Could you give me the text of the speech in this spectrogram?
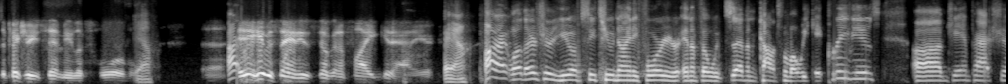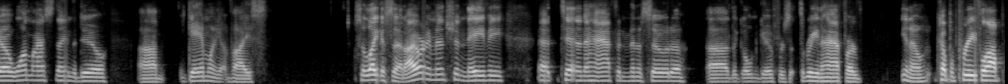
the picture you sent me looks horrible. Yeah. Uh, he, he was saying he was still going to fight. Get out of here. Yeah. All right. Well, there's your UFC 294, your NFL Week 7, College Football Week 8 previews. Uh, Jam packed show. One last thing to do um, gambling advice. So, like I said, I already mentioned Navy at 10.5 in Minnesota. Uh, the Golden Gophers at 3.5 are you know, a couple pre-flop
